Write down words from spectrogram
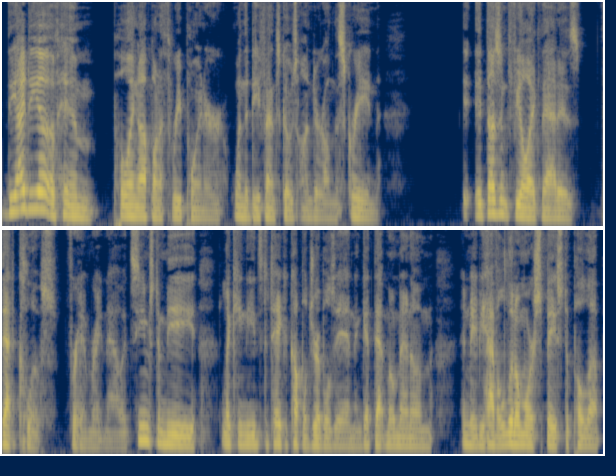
The idea of him pulling up on a three pointer when the defense goes under on the screen, it, doesn't feel like that is that close for him right now. It seems to me like he needs to take a couple dribbles in and get that momentum and maybe have a little more space to pull up.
